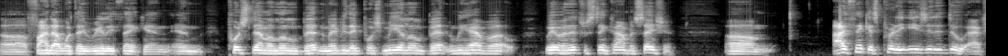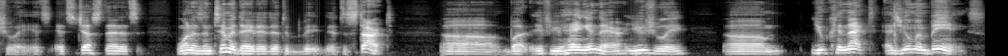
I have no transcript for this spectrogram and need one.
uh, find out what they really think and and push them a little bit, and maybe they push me a little bit, and we have a we have an interesting conversation. Um, I think it's pretty easy to do. Actually, it's it's just that it's one is intimidated at the be, at the start, uh, but if you hang in there, usually um, you connect as human beings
